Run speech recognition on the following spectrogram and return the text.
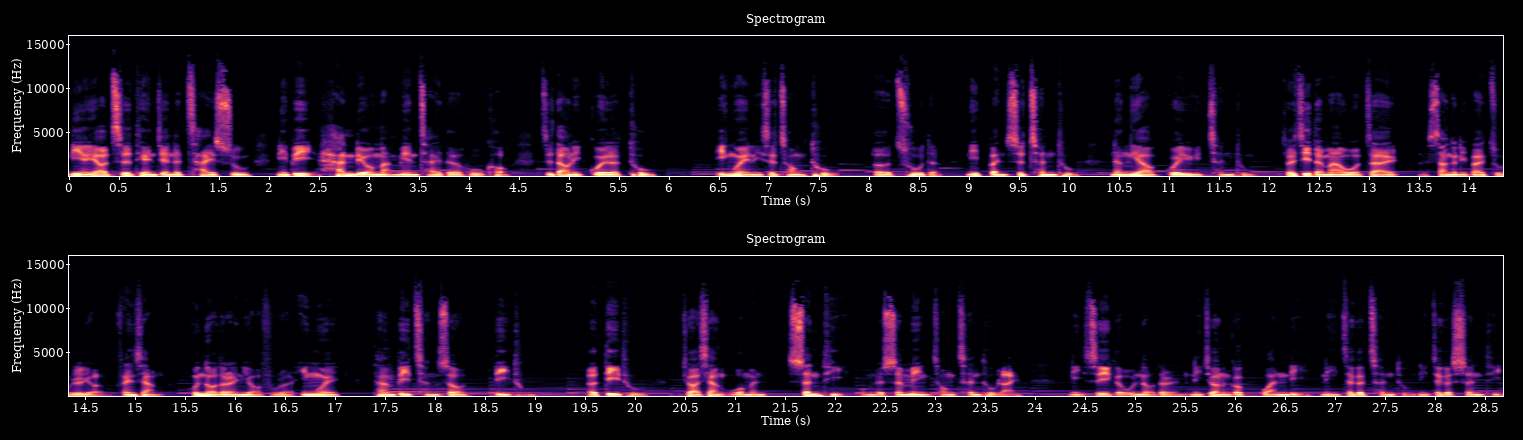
你也要吃田间的菜蔬。你必汗流满面才得糊口，直到你归了土，因为你是从土而出的，你本是尘土，能要归于尘土。所以记得吗？我在上个礼拜主日有分享。温柔的人有福了，因为他们必承受地土，而地土就好像我们身体、我们的生命从尘土来。你是一个温柔的人，你就能够管理你这个尘土、你这个身体，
